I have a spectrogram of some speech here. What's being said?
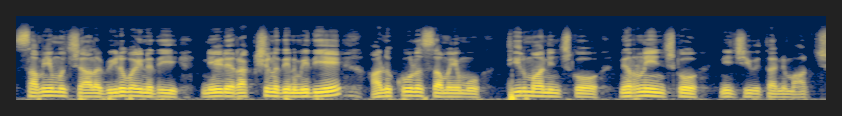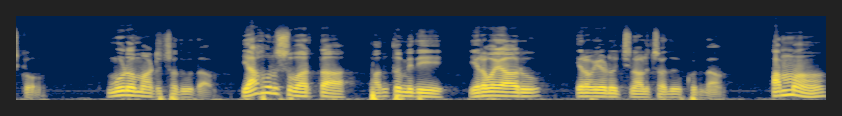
సమయము చాలా విలువైనది నేడే రక్షణ దినం ఇదియే అనుకూల సమయము తీర్మానించుకో నిర్ణయించుకో నీ జీవితాన్ని మార్చుకో. మూడో మాట చదువుదాం. యాహోను సువార్త పంతొమ్మిది ఇరవై ఆరు ఇరవై ఏడు వచ్చినాలు చదువుకుందాం. అమ్మ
